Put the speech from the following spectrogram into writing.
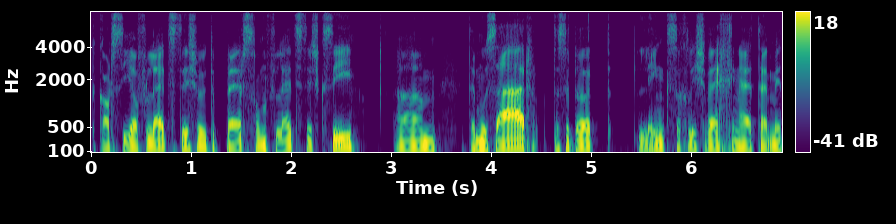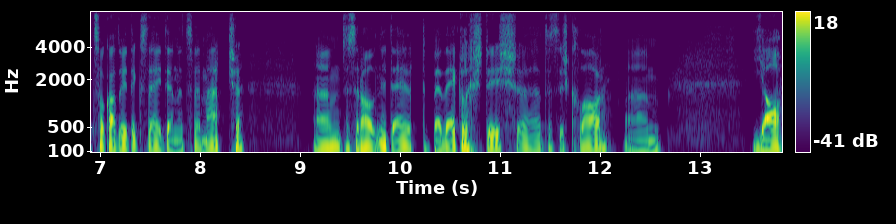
der Garcia verletzt ist, weil der Person verletzt war. Ähm, dann muss er, dass er dort links ein bisschen Schwächen hat, hat mir jetzt sogar wieder gesagt in diesen zwei Matches, ähm, dass er halt nicht der beweglichste ist, äh, das ist klar. Ähm, ja,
